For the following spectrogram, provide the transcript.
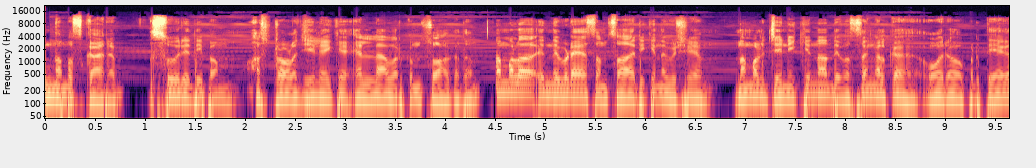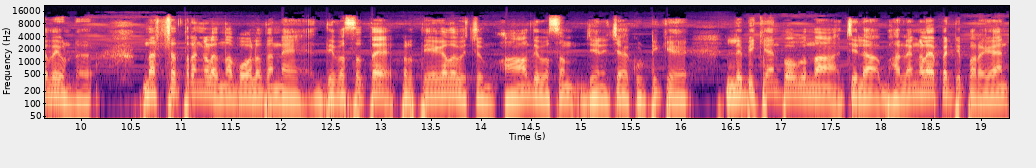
നമസ്കാരം. സൂര്യദീപം അസ്ട്രോളജിയിലേക്ക് എല്ലാവർക്കും സ്വാഗതം. നമ്മൾ ഇന്നിവിടെ സംസാരിക്കുന്ന വിഷയം നമ്മൾ ജനിക്കുന്ന ദിവസങ്ങൾക്ക് ഓരോ പ്രത്യേകതയുണ്ട്. നക്ഷത്രങ്ങൾ എന്ന പോലെ തന്നെ ദിവസത്തെ പ്രത്യേകത വെച്ചും ആ ദിവസം ജനിച്ച കുട്ടിക്ക് ലഭിക്കാൻ പോകുന്ന ചില ഫലങ്ങളെപ്പറ്റി പറയാൻ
